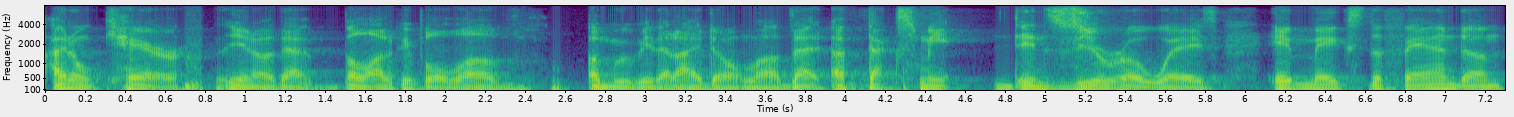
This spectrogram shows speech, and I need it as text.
i don't care you know that a lot of people love a movie that i don't love. That affects me in zero ways. It makes the fandom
